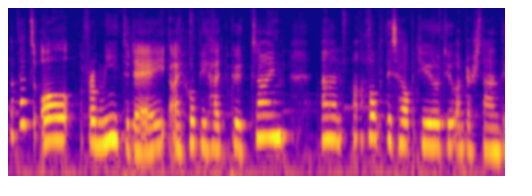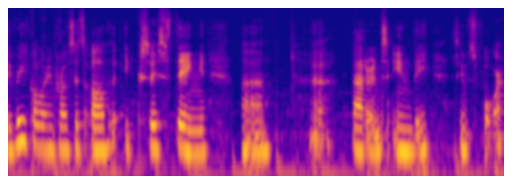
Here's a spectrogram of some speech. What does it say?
But that's all from me today. I hope you had good time and I hope this helped you to understand the recoloring process of the existing uh, uh, patterns in the Sims 4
